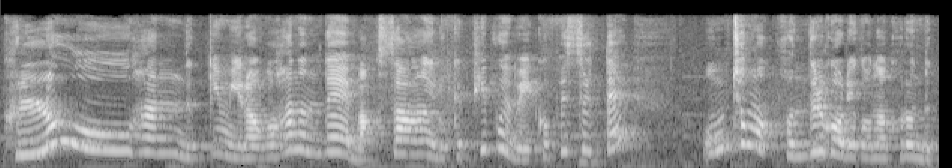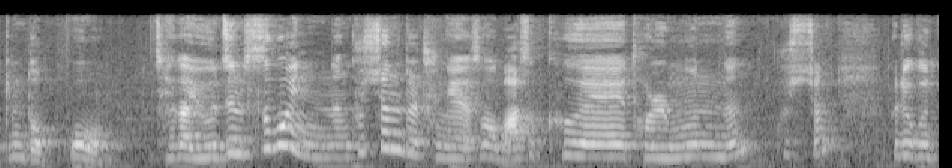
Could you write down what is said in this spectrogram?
글로우한 느낌이라고 하는데 막상 이렇게 피부에 메이크업 했을 때 엄청 막 번들거리거나 그런 느낌도 없고 제가 요즘 쓰고 있는 쿠션들 중에서 마스크에 덜 묻는 쿠션? 그리고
